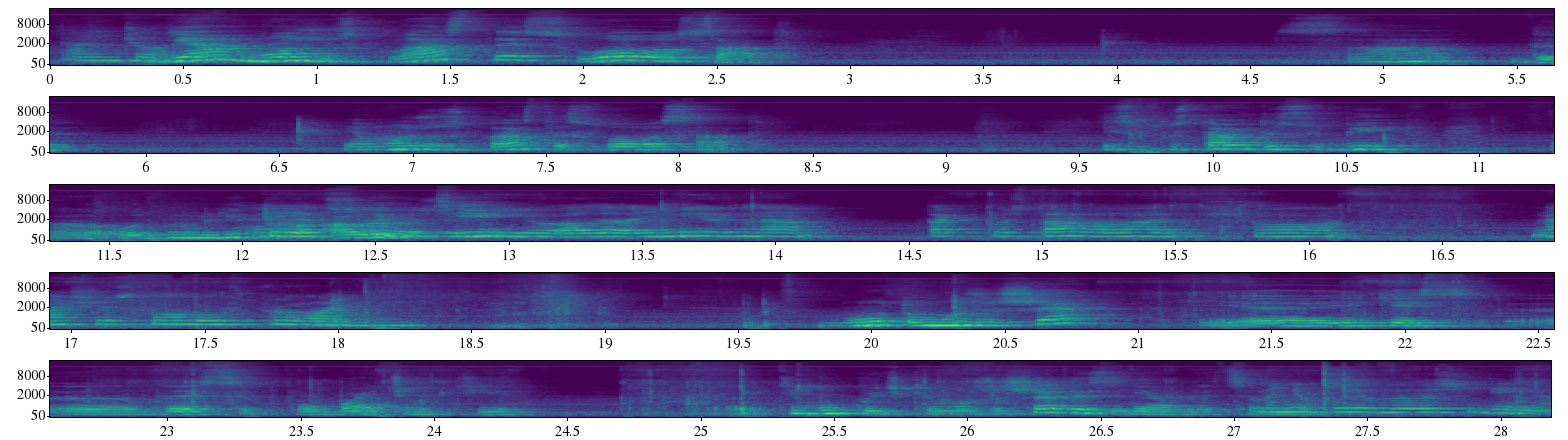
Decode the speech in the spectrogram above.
А нічого. Я можу скласти слово сад. Сад. Я можу скласти слово сад. І поставити собі е, одну літеру, я але ті. але Альмірна так поставила, що наше слово в провальні. Ну, то може ще е, якесь е, десь побачимо ті, е, ті буквочки, може ще десь з'являться. У мене з'явилася ідея.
